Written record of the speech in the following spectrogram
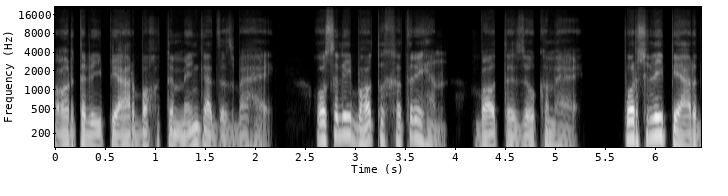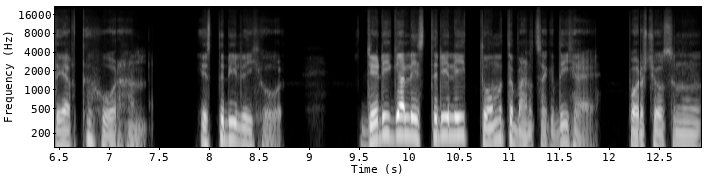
ਔਰਤ ਲਈ ਪਿਆਰ ਬਹੁਤ ਮਹਿੰਗਾ ਜਜ਼ਬਾ ਹੈ, ਉਸ ਲਈ ਬਹੁਤ ਖਤਰੇ ਹਨ, ਬਹੁਤ ਜ਼ੋਖਮ ਹੈ, ਪੁਰਸ਼ ਲਈ ਪਿਆਰ ਦੇ ਅਰਥ ਹੋਰ ਹਨ, ਇਸਤਰੀ ਲਈ ਹੋਰ। ਜਿਹੜੀ ਗੱਲ ਇਸਤਰੀ ਲਈ ਤੋਮਤ ਬਣ ਸਕਦੀ ਹੈ ਪੁਰਸ਼ ਉਸ ਨੂੰ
